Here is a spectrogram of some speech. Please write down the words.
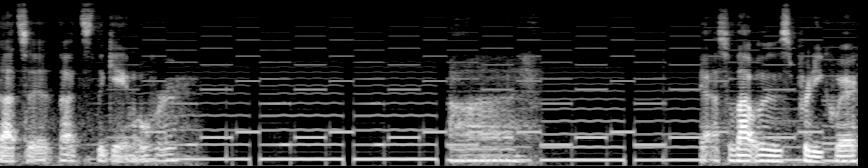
That's it. That's the game over. Uh, yeah, so that was pretty quick.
